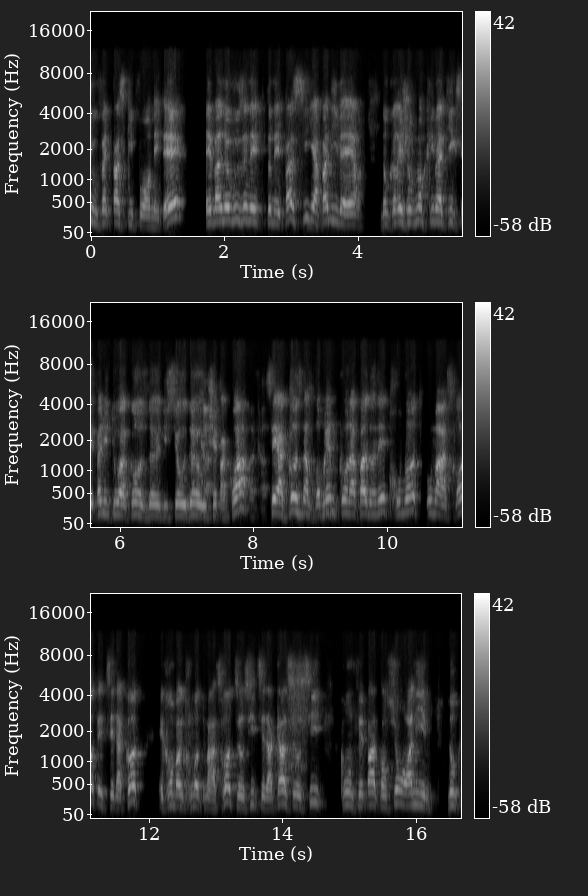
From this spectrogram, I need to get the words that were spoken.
vous ne faites pas ce qu'il faut en été, eh ben, ne vous étonnez pas s'il n'y a pas d'hiver. Donc, le réchauffement climatique, ce n'est pas du tout à cause du CO2 ou je ne sais pas quoi, c'est à cause d'un problème qu'on n'a pas donné, Trumot ou Maasrot et Tzedakot. Et quand on parle de Trumot ou Maasrot, c'est aussi Tzedaka, c'est aussi qu'on ne fait pas attention au anime. Donc,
